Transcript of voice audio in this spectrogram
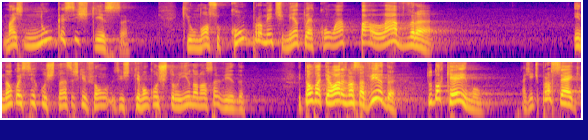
Mas nunca se esqueça que o nosso comprometimento é com a palavra e não com as circunstâncias que vão, que vão construindo a nossa vida. Então vai ter horas na nossa vida, tudo ok, irmão. A gente prossegue.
